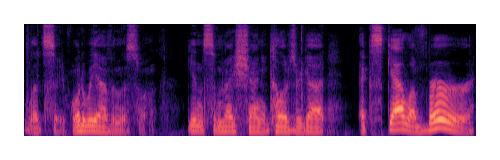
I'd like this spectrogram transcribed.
Let's see, what do we have in this one? Getting some nice shiny colors. We got Excalibur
